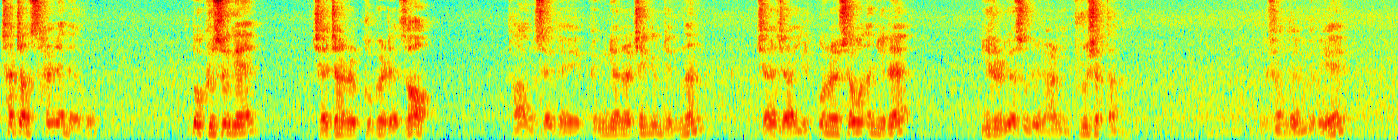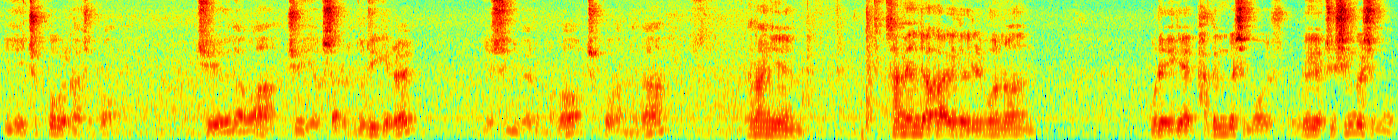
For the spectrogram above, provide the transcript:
찾아 살려내고 또 그 속에 제자를 구별해서 다음 세대의 백년을 책임짓는 제자 일꾼을 세우는 일에 이를 위해서 우리를 하나님 부르셨다는 거예요. 우리 성도님들이 이 축복을 가지고 주의 은혜와 주의 역사를 누리기를 예수님의 이름으로 축복합니다. 하나님 사명자 가이드 일부는 우리에게 받은 것이 무엇이고 우리에게 주신 것이 뭐고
